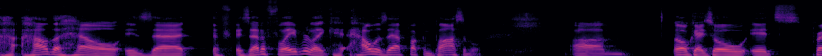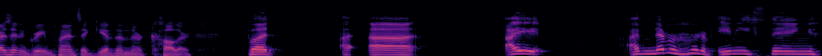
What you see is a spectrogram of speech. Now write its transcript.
h- how the hell is that? Is that a flavor? Like, how is that fucking possible? Um, okay, so it's present in green plants that give them their color, but I, uh, I, I've never heard of anything.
